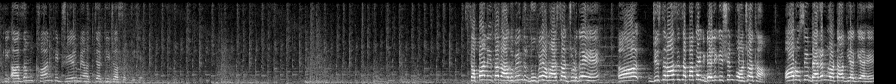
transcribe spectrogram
कि आज़म खान की जेल में हत्या की जा सकती है। सपा नेता राघवेंद्र दुबे हमारे साथ जुड़ गए हैं। जिस तरह से सपा का एक डेलीगेशन पहुँचा था, और उसे बैरंग लौटा दिया गया है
